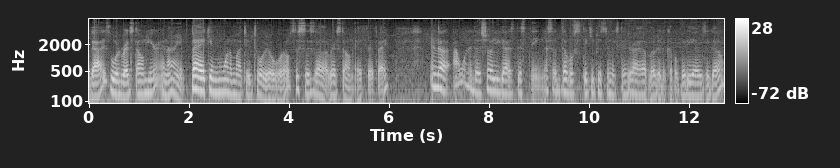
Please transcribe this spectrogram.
guys, Lord Redstone here, and I am back in one of my tutorial worlds. This is uh, Redstone FFA, and uh, I wanted to show you guys this thing. That's a double sticky piston extender I uploaded a couple videos ago,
